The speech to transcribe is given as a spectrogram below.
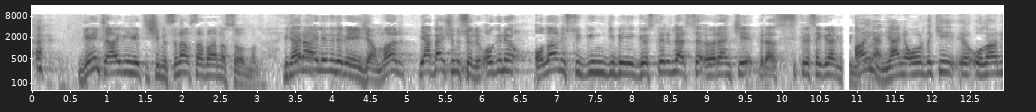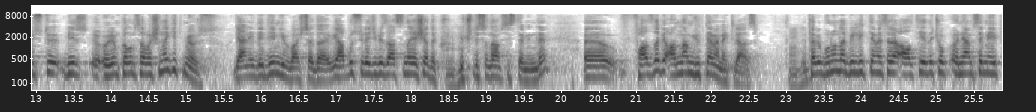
Genç aile iletişimi sınav sabahı nasıl olmalı? Bir Yani- kere ailede de bir heyecan var. Ya ben şunu söyleyeyim. O günü olağanüstü gün gibi gösterirlerse öğrenci biraz strese girer gibi. geliyor. Aynen yani oradaki e, olağanüstü bir e, ölüm kalım savaşına gitmiyoruz. Yani dediğim gibi başta da ya bu süreci biz aslında yaşadık üçlü sınav sisteminde. E, fazla bir anlam yüklememek lazım. E, tabii bununla birlikte mesela 6-7 çok önemsemeyip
